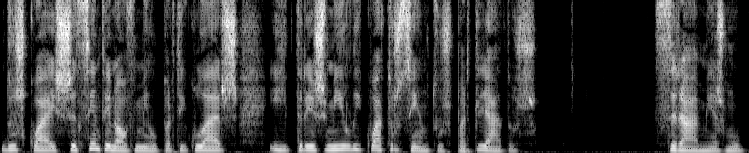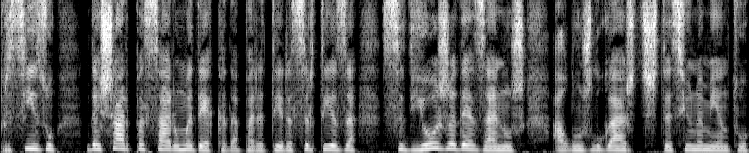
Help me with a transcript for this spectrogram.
dos quais 69 mil particulares e 3.400 partilhados. Será mesmo preciso deixar passar uma década para ter a certeza se de hoje a 10 anos alguns lugares de estacionamento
